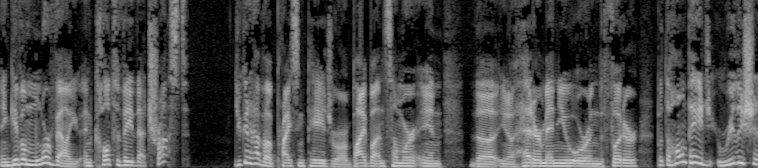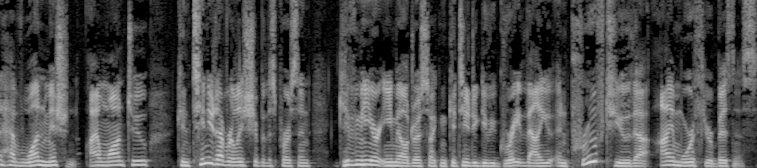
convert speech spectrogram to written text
and give them more value and cultivate that trust. You can have a pricing page or a buy button somewhere in the you know header menu or in the footer, but the homepage really should have one mission. I want to continue to have a relationship with this person. Give me your email address so I can continue to give you great value and prove to you that I'm worth your business.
